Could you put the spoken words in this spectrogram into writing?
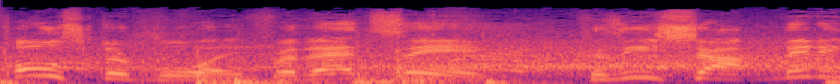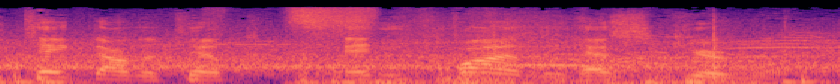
poster boy for that saying because he shot many takedown attempts and he finally has secured one.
